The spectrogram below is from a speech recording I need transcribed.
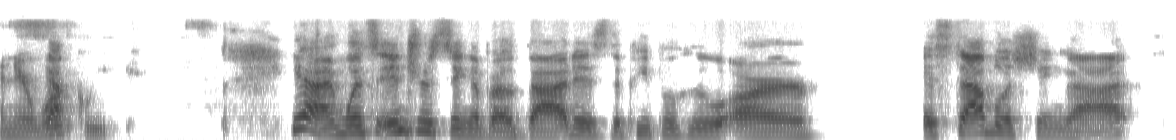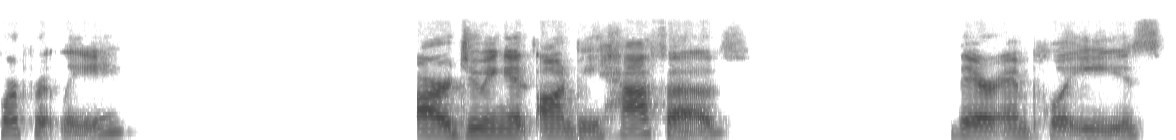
and your work week? Yeah and what's interesting about that is the people who are establishing that corporately are doing it on behalf of their employees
